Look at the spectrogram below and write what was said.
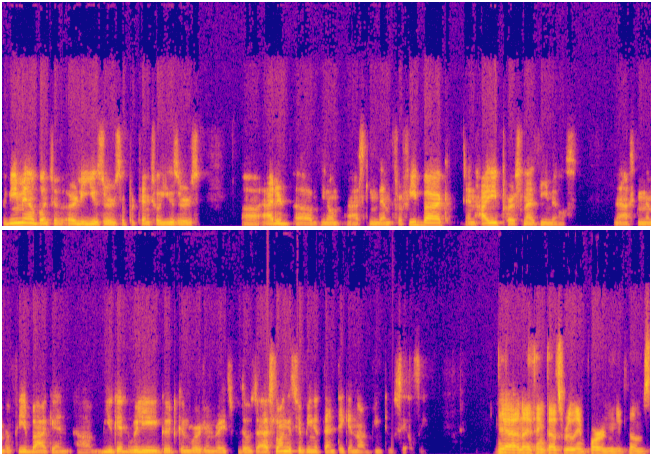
we've emailed a bunch of early users or potential users, uh, added, uh, you know, asking them for feedback and highly personalized emails and asking them for feedback. And um, you get really good conversion rates with those as long as you're being authentic and not being too salesy. Yeah, and I think that's really important when it comes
